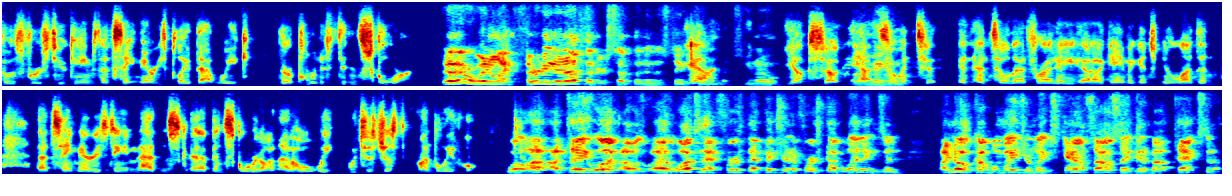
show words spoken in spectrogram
those first two games that St. Mary's played that week, their opponents didn't score. Yeah, they were winning like thirty to nothing or something in the state yeah. tournaments. You know. Yep. So yeah. I mean, so until until that Friday uh, game against New London, that St. Mary's team hadn't uh, been scored on that whole week, which is just unbelievable. Well, I, will tell you what, I was I was watching that first that pitcher in the first couple innings, and I know a couple major league scouts. I was thinking about texting them.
